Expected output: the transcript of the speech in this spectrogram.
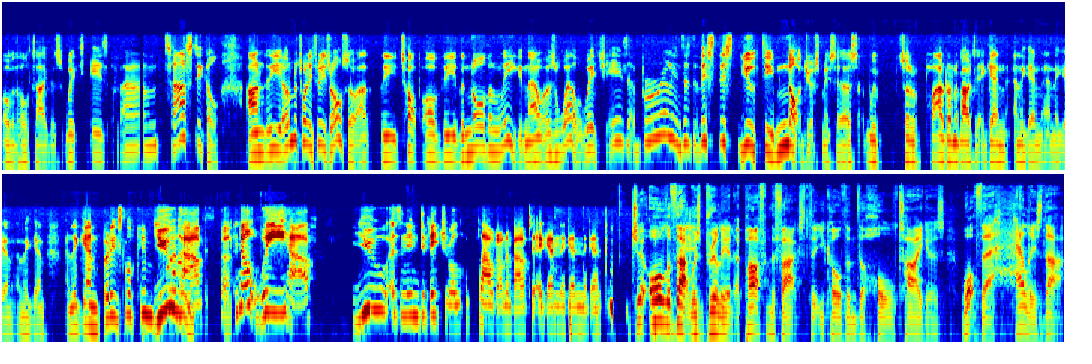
over the Hull Tigers, which is fantastical. And the under 23s are also at the top of the, the Northern League now as well, which is brilliant. This, this youth team, not just Miss Hurst, we've sort of ploughed on about it again and again and again and again and again, but it's looking You brilliant. have, but not we have. You, as an individual, have ploughed on about it again and again and again. Do you know, all of that was brilliant, apart from the fact that you call them the Hull Tigers. What the hell is that?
